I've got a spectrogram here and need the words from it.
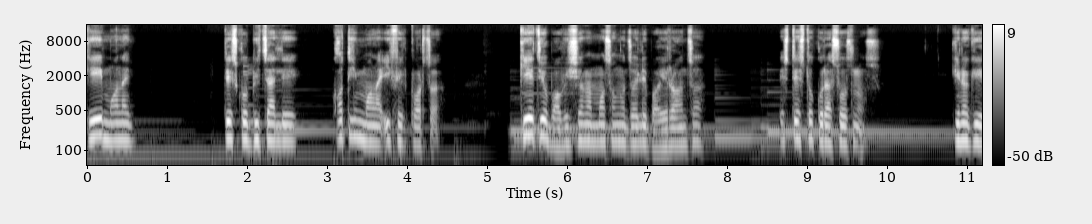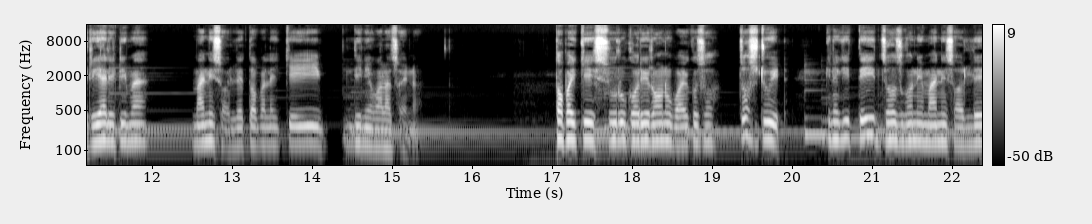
के मलाई त्यसको विचारले कति मलाई इफेक्ट पर्छ? के त्यो भविष्यमा मसँग जहिले भइरहन्छ? यस्तो यस्तो कुरा सोच्नुहोस्। किनकि रियालिटीमा मानिसहरूले तपाईँलाई केही दिनेवाला छैन। तपाईँ केही सुरु गरिरहनु भएको छ जस्ट डु इट किनकि त्यही जज गर्ने मानिसहरूले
